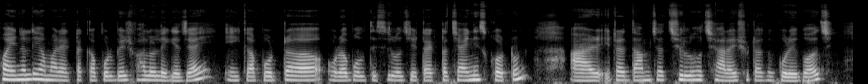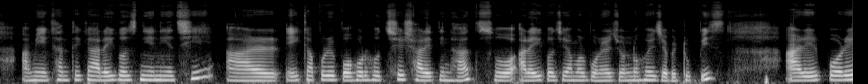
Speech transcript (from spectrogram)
ফাইনালি আমার একটা কাপড় বেশ ভালো লেগে যায়। এই কাপড়টা ওরা বলতেছিল যে এটা একটা চাইনিজ কটন আর এটার দাম চাচ্ছিল হচ্ছে আড়াইশো টাকা করে গজ। আমি এখান থেকে আড়াই গজ নিয়ে নিয়েছি, আর এই কাপড়ের বহর হচ্ছে সাড়ে তিন হাত সো আড়াই গজে আমার বোনের জন্য হয়ে যাবে টু পিস আর এরপরে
